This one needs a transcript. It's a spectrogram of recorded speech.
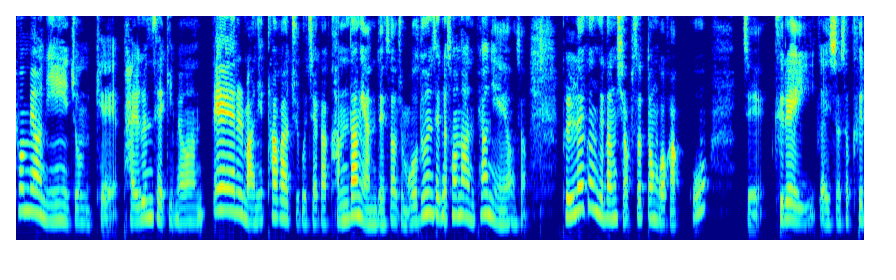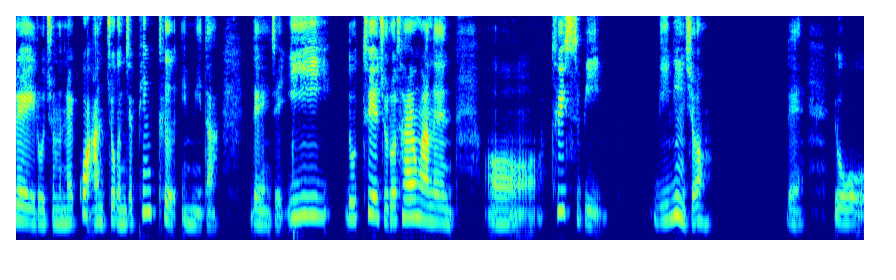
표면이 좀 이렇게 밝은 색이면 때를 많이 타가지고 제가 감당이 안 돼서 좀 어두운 색을 선호하는 편이에요. 그래서 블랙은 그 당시 없었던 것 같고, 이제 그레이가 있어서 그레이로 주문했고, 안쪽은 이제 핑크입니다. 네, 이제 이 노트에 주로 사용하는, 어, 트위스비 미니죠. 네, 요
